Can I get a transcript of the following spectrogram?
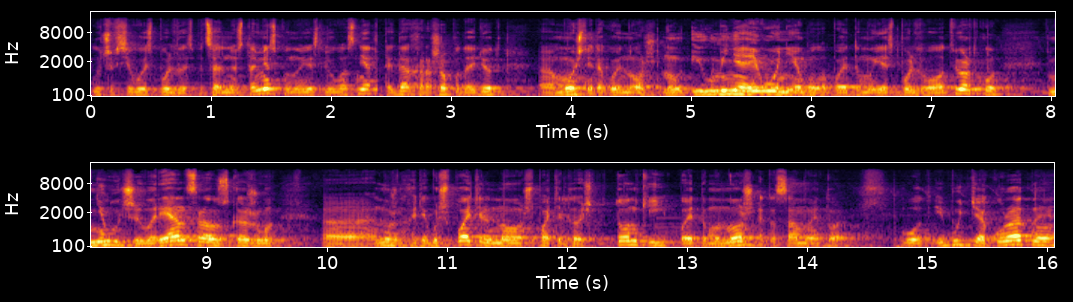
лучше всего использовать специальную стамеску, но если у вас нет, тогда хорошо подойдет а, мощный такой нож. Ну и у меня его не было, поэтому я использовал отвертку. Не лучший вариант, сразу скажу. А, нужен хотя бы шпатель, но шпатель точно тонкий, поэтому нож это самое то. Вот, и будьте аккуратны,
